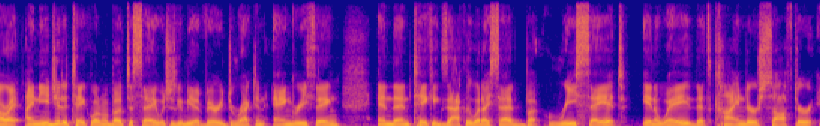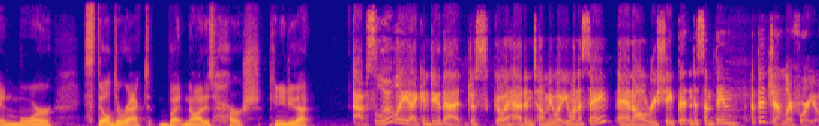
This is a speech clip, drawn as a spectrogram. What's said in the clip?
All right, I need you to take what I'm about to say, which is going to be a very direct and angry thing, and then take exactly what I said, but re say it in a way that's kinder, softer, and more still direct, but not as harsh. Can you do that? Absolutely, I can do that. Just go ahead and tell me what you want to say, and I'll reshape it into something a bit gentler for you.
